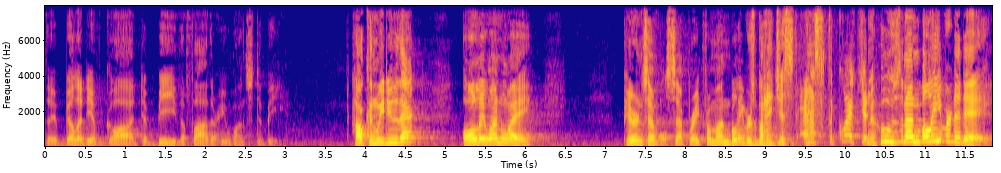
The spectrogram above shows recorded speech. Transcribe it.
the ability of God to be the father he wants to be. How can we do that? Only one way Pure and simple, separate from unbelievers. But I just asked the question who's an unbeliever today?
